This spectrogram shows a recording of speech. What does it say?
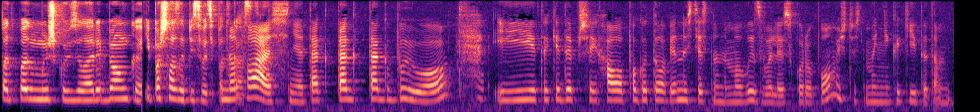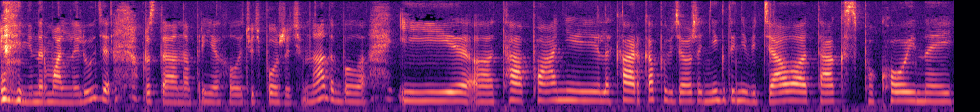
под подмышку взяла ребенка i poszła записывать подкаст. No właśnie, tak, tak, tak było. И то, когда приехало поготове, ну, естественно, мы вызвали скорую помощь, то есть мы не какие-то там ненормальные люди, просто она приехала чуть позже, чем надо было. И э, та pani lekarka powiedziała, że nigdy nie widziała tak spokojnej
